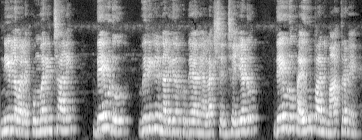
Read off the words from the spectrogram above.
నీళ్ళ వలె కుమ్మరించాలి. దేవుడు విరిగి నలిగిన హృదయాన్ని అలక్ష్యం చెయ్యడు. దేవుడు పైరూపాన్ని మాత్రమే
